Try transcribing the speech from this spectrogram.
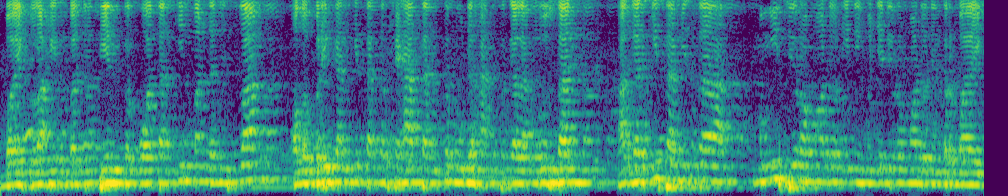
baik lahir batin, kekuatan iman dan Islam. Allah berikan kita kesehatan, kemudahan segala urusan agar kita bisa mengisi Ramadan ini menjadi Ramadan yang terbaik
